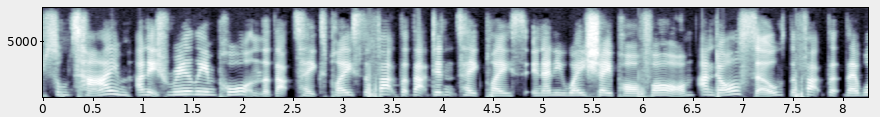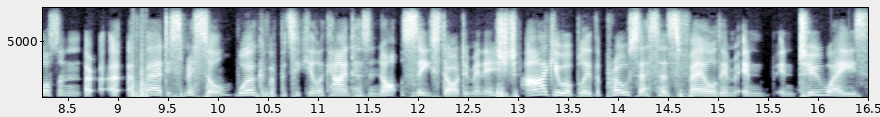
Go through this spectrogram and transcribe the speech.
some time. And it's really important that that takes place. The fact that that didn't take place in any way, shape, or form, and also the fact that there wasn't a, a, fair dismissal, work of a particular kind has not ceased or diminished. Arguably, the process has failed in, in, in two ways.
